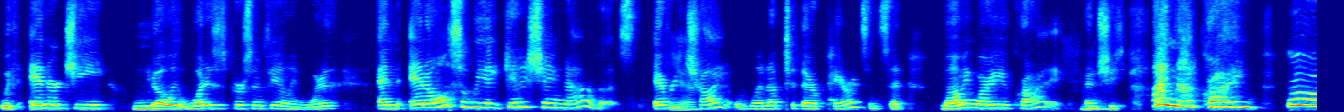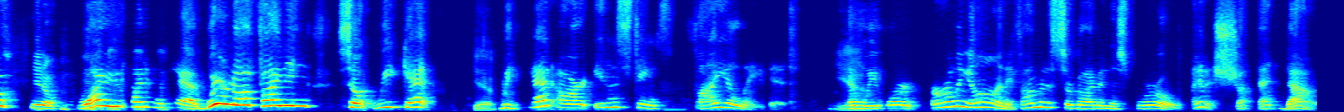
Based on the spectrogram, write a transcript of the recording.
with energy, knowing what is this person feeling, what are and and also we get ashamed out of us. Every Yes. child went up to their parents and said, "Mommy, why are you crying?" And Mhm. she's, "I'm not crying." Oh, you know, why are you fighting with dad? We're not fighting. So we get Yeah. we get our instincts violated. Yeah. And we learn early on if I'm going to survive in this world, I got to shut that down.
